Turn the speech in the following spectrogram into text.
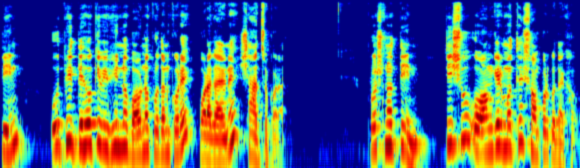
তিন, উদ্ভিদ দেহকে বিভিন্ন বর্ণ প্রদান করে পরাগায়নে সাহায্য করা। প্রশ্ন তিন, টিস্যু ও অঙ্গের মধ্যে সম্পর্ক দেখাও।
